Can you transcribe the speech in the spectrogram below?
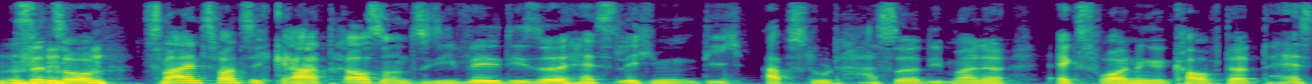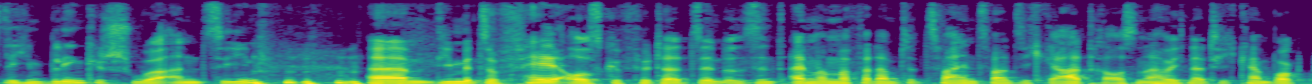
Mhm. Es sind so 22 Grad draußen und sie will diese hässlichen, die ich absolut hasse, die meine Ex-Freundin gekauft hat, hässlichen Blinkeschuhe anziehen, ähm, die mit so Fell ausgefüttert sind und es sind einfach mal verdammte 22 Grad draußen. Da habe ich natürlich keinen Bock,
